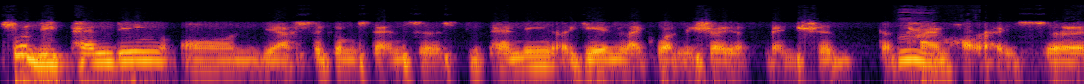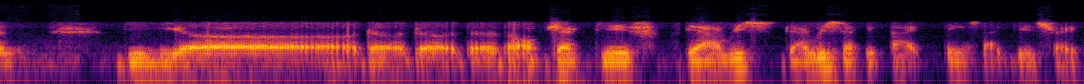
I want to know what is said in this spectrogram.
So depending on their circumstances, depending again, like what Michelle has mentioned, the mm. time horizon, the, uh, the, the, the the objective, their risk, their risk appetite, things like this, right?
